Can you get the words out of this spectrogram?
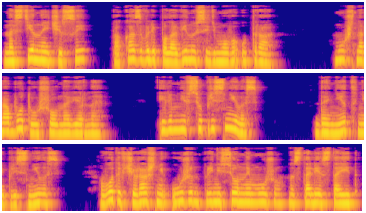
Настенные часы показывали половину седьмого утра. Муж на работу ушел, наверное. Или мне все приснилось? Да нет, не приснилось. Вот и вчерашний ужин, принесенный мужу, на столе стоит.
